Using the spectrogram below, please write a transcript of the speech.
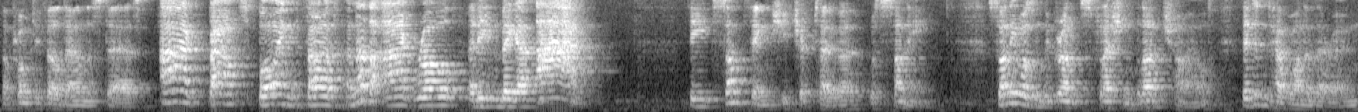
and promptly fell down the stairs. Ag, bounce, boing, thud, another ag roll, and even bigger ag! The something she tripped over was Sonny. Sonny wasn't the Grunt's flesh and blood child. They didn't have one of their own,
